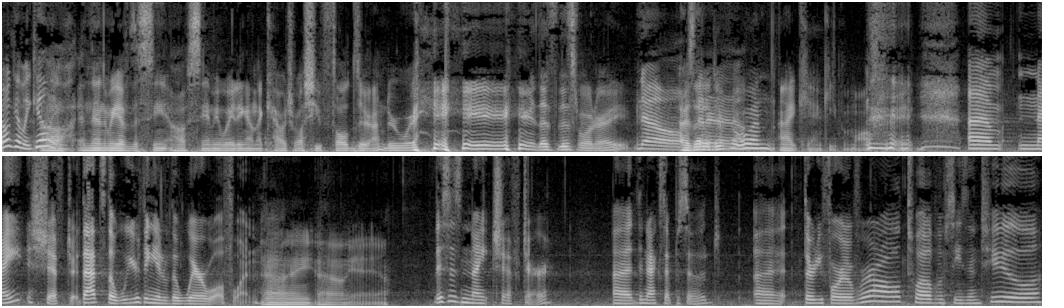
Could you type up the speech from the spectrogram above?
don't get me, kill me. Oh, and then we have the scene of Sammy waiting on the couch while she folds her underwear. That's this one, right? No, Oh, is that no, a no, different no. one? I can't keep them all straight. Um, Night Shifter. That's the weird thing of the werewolf one. I, oh yeah, yeah. This is Night Shifter. Uh, the next episode, uh, thirty-four overall, twelve of season two.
